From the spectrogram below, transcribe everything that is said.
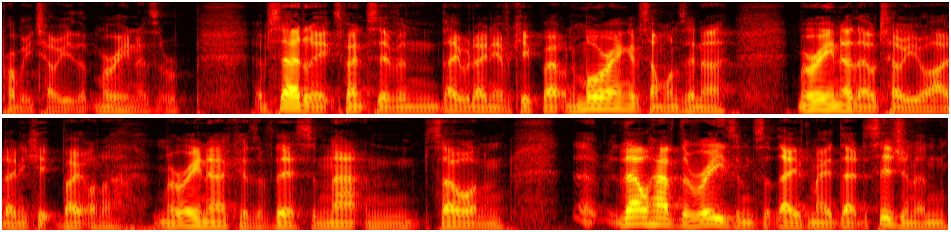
probably tell you that marinas are absurdly expensive and they would only ever keep a boat on a mooring. If someone's in a marina, they'll tell you, I'd only keep a boat on a marina because of this and that and so on. And uh, they'll have the reasons that they've made that decision. And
